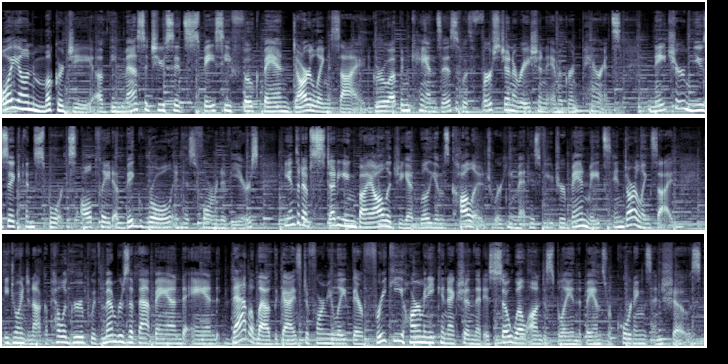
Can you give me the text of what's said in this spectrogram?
Auyon Mukharji of the Massachusetts spacey folk band Darlingside grew up in Kansas with first generation immigrant parents. Nature, music, and sports all played a big role in his formative years. He ended up studying biology at Williams College, where he met his future bandmates in Darlingside. He joined an a cappella group with members of that band, and that allowed the guys to formulate their freaky harmony connection that is so well on display in the band's recordings and shows.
